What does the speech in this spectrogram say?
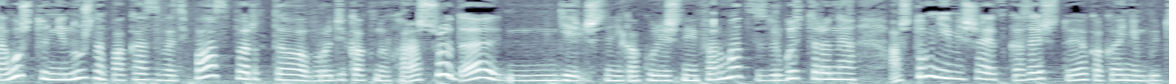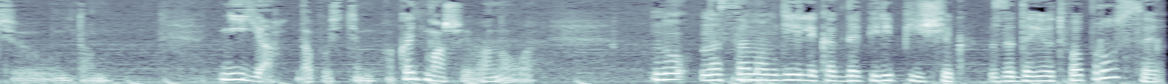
того, что не нужно показывать паспорт, вроде как, ну хорошо, да, не делишься никакой лишней информации. С другой стороны, а что мне мешает сказать, что я какая-нибудь э, там не я, допустим, а какая-нибудь Маша Иванова? Ну, на самом деле, когда переписчик задает вопросы,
